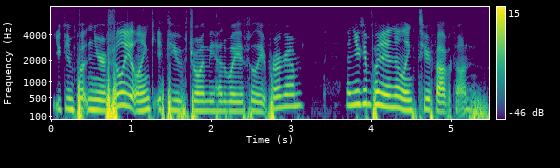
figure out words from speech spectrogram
You can put in your affiliate link if you've joined the Headway affiliate program, and you can put in a link to your favicon.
